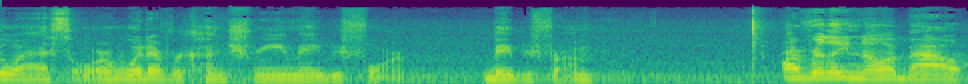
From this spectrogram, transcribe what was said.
US or whatever country you may be from Maybe from. I really know about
